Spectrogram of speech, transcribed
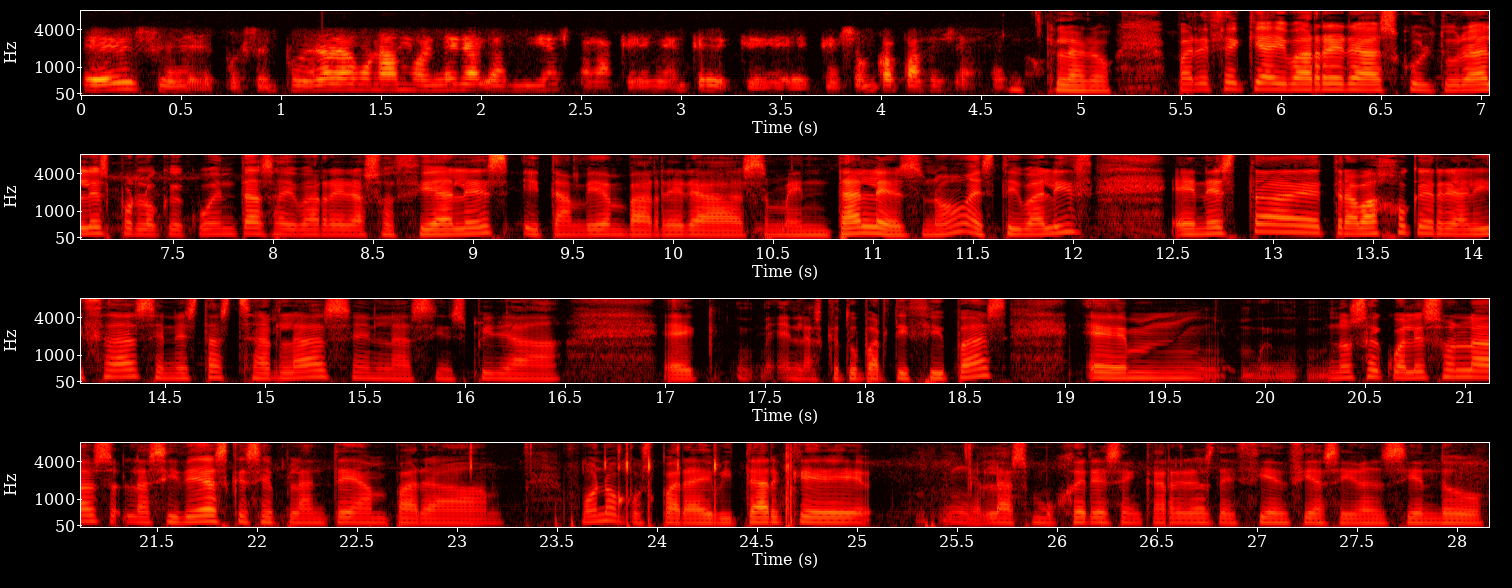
es eh, pues empoderar de alguna manera a las niñas para que vean que son capaces de hacerlo. Claro, parece que hay barreras culturales, por lo que cuentas, hay barreras sociales y también barreras mentales, ¿no? Estivaliz, en este trabajo que realizas, en estas charlas, en las inspira eh, en las que tú participas. Eh, no sé cuáles son las, las, ideas que se plantean para, bueno, pues para evitar que las mujeres en carreras de ciencia sigan siendo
